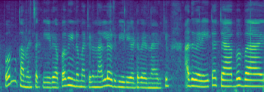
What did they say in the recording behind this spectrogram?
അപ്പം കമൻസ് ഒക്കെ ഇടുക. അപ്പോൾ വീണ്ടും മറ്റൊരു നല്ലൊരു വീഡിയോ ആയിട്ട് വരുന്നതായിരിക്കും. അതുവരെ ടാറ്റാ. ബൈ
